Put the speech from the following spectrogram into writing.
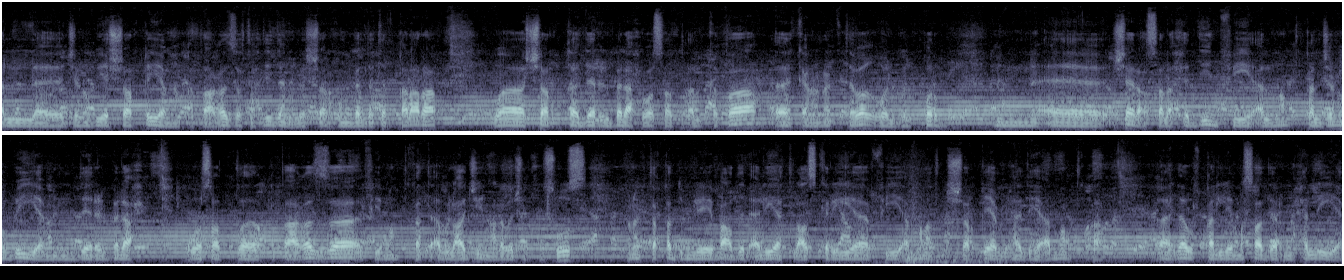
الجنوبية الشرقية من قطاع غزة تحديدا إلى الشرق من بلدة القرارة وشرق دير البلح وسط القطاع. كان هناك توغل بالقرب من شارع صلاح الدين في المنطقة الجنوبية من دير البلح وسط قطاع غزة في منطقة أبو العجين على وجه الخصوص. هناك تقدم لبعض الآليات العسكرية في المناطق الشرقية من هذه المنطقة. هذا وفقا لمصادر محلية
